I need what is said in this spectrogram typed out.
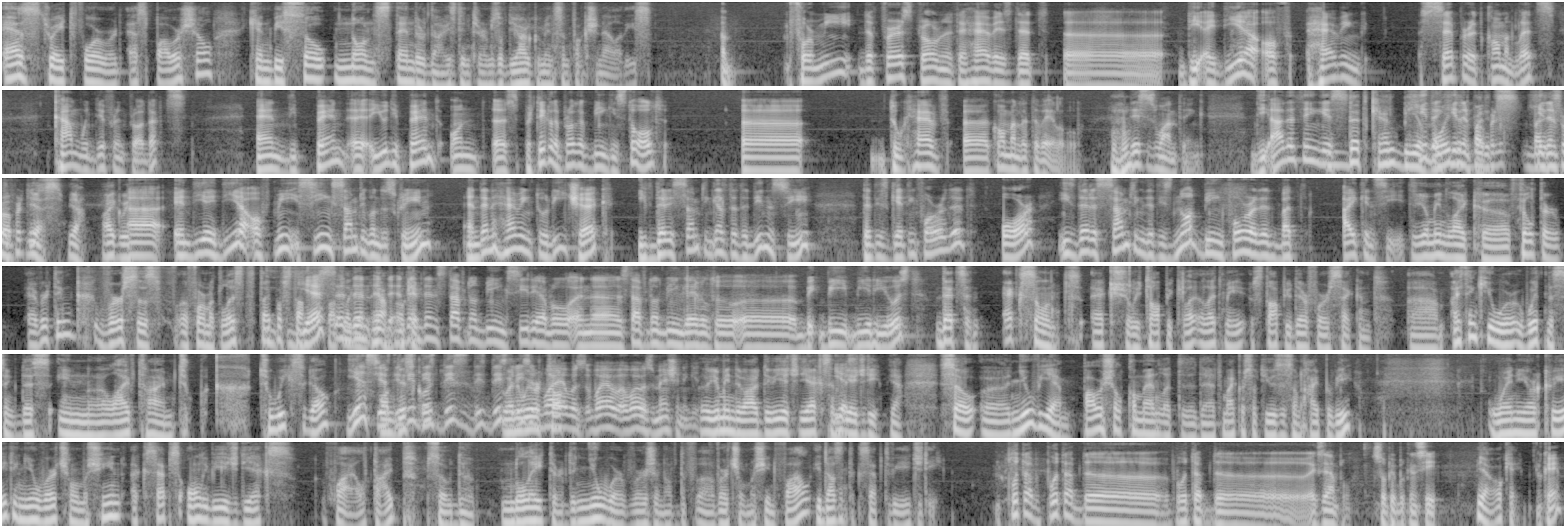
as straightforward as PowerShell can be so non-standardized in terms of the arguments and functionalities for me, the first problem that I have is that uh, the idea of having separate commandlets come with different products, and depend uh, you depend on a particular product being installed uh, to have a commandlet available. Mhm. This is one thing. The other thing is that can be hidden- avoided hidden by properties- its, by hidden its- properties. Yes, yeah, I agree. uh, and the idea of me seeing something on the screen and then having to recheck if there is something else that I didn't see that is getting forwarded, or is there something that is not being forwarded but I can see it? you mean like uh, filter everything versus format list type of stuff? yes, stuff and like then that. Yeah, and, and okay. then, then stuff not being seriable and uh, stuff not being able to uh, be, be be reused. That's an excellent, actually, topic. Let, let me stop you there for a second. Um, I think you were witnessing this in a lifetime two, two weeks ago. Yes, yes. This this Discord? this this, this When we were why I was why, I- why I was mentioning it. Uh, You mean about the VHDX and Yes. VHD? Yeah. So, uh, new VM, PowerShell commandlet that Microsoft uses on Hyper-V. When you're creating new virtual machine, accepts only VHDX file type. So the later, the newer version of the uh, virtual machine file, it doesn't accept VHD. Put up put up the put up the example so people can see. Yeah. Okay. Okay.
